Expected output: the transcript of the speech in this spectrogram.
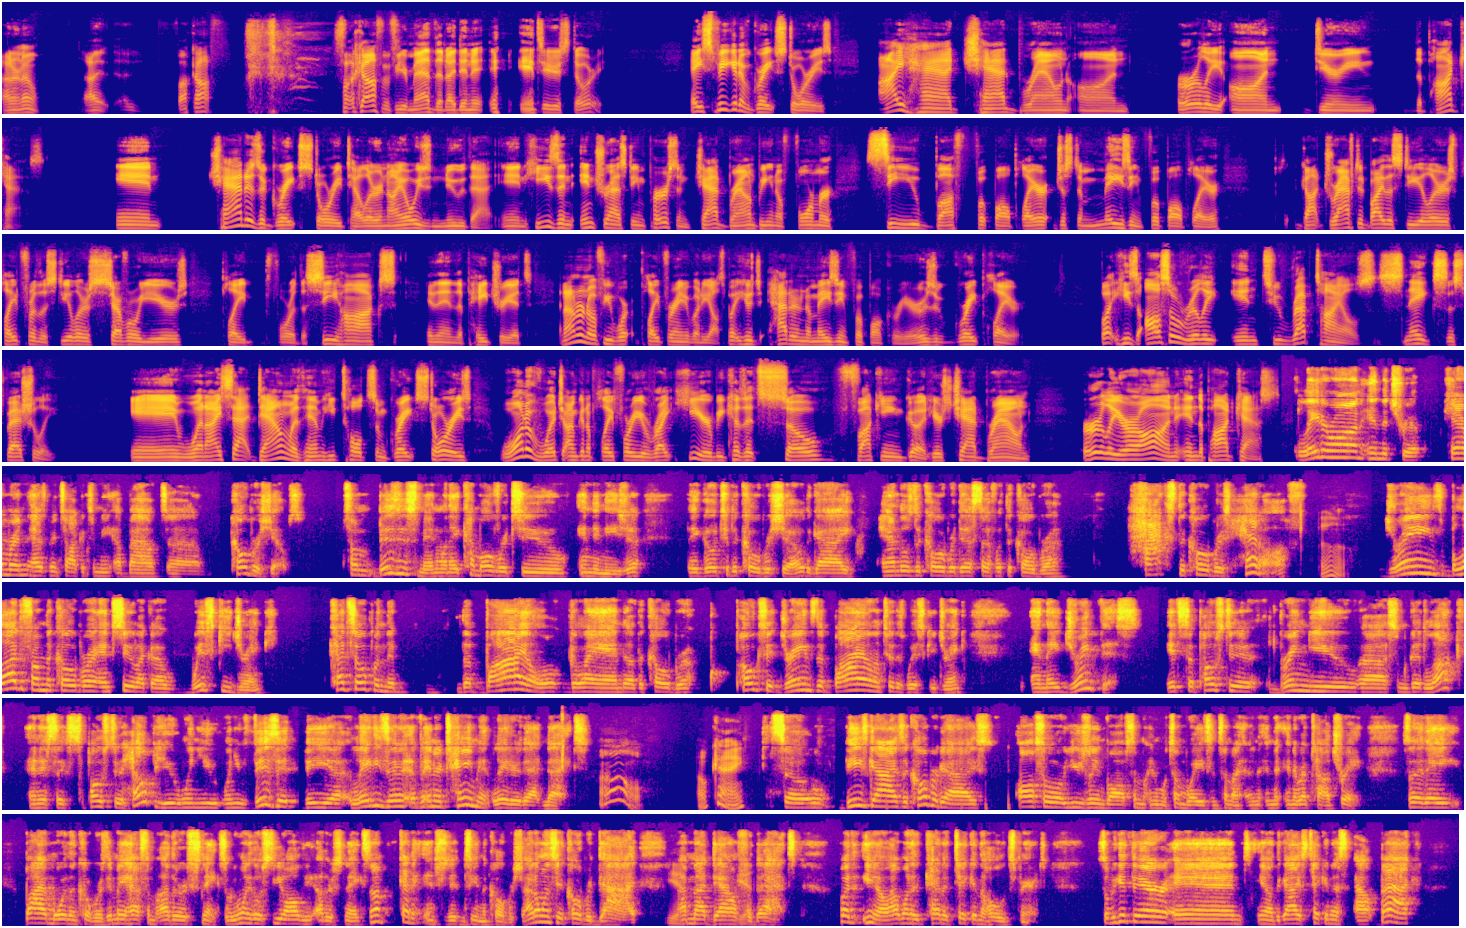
I don't know. I, I fuck off. fuck off if you're mad that I didn't answer your story. Hey, speaking of great stories, I had Chad Brown on early on during the podcast. And Chad is a great storyteller, and I always knew that. And he's an interesting person. Chad Brown, being a former CU buff football player, just amazing football player, got drafted by the Steelers, played for the Steelers several years, played for the Seahawks, and then the Patriots. And I don't know if he played for anybody else, but he had an amazing football career. He was a great player. But he's also really into reptiles, snakes especially. And when I sat down with him, he told some great stories, one of which I'm going to play for you right here because it's so fucking good. Here's Chad Brown earlier on in the podcast. Later on in the trip, Cameron has been talking to me about uh, Cobra shows. Some businessmen, when they come over to Indonesia, they go to the Cobra show. The guy handles the Cobra, does stuff with the Cobra, hacks the Cobra's head off. Oh drains blood from the cobra into like a whiskey drink, cuts open the the bile gland of the cobra, pokes it, drains the bile into this whiskey drink, and they drink this. It's supposed to bring you uh, some good luck, and it's supposed to help you when you when you visit the uh, ladies of entertainment later that night. Oh, okay. So these guys, the Cobra guys, also are usually involved some in some ways in some in, in, in the reptile trade. So they buy more than cobras. They may have some other snakes. So we want to go see all the other snakes. So I'm kind of interested in seeing the cobra show. I don't want to see a cobra die. Yeah. I'm not down yeah. for that. But you know, I want to kind of take in the whole experience. So we get there, and you know, the guy's taking us out back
